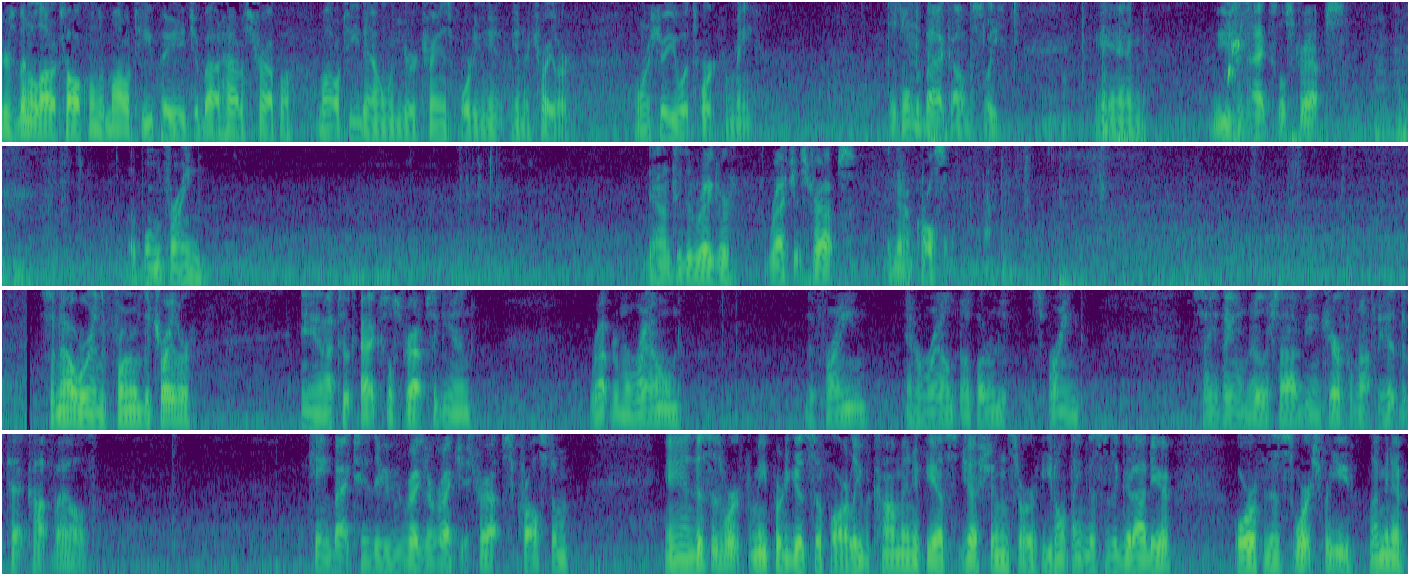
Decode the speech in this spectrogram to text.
There's been a lot of talk on the Model T page about how to strap a Model T down when you're transporting it in a trailer. I want to show you what's worked for me. This is on the back, obviously, and I'm using axle straps up on the frame, down to the regular ratchet straps, and then across them. So now we're in the front of the trailer and I took axle straps again, wrapped them around the frame and around up under the spring. Same thing on the other side, being careful not to hit the petcock valve. Came back to the regular ratchet straps, crossed them, and this has worked for me pretty good so far. Leave a comment if you have suggestions or if you don't think this is a good idea or if this works for you. Let me know.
